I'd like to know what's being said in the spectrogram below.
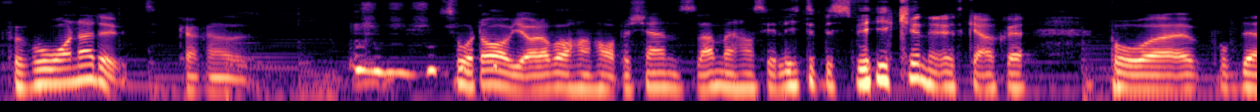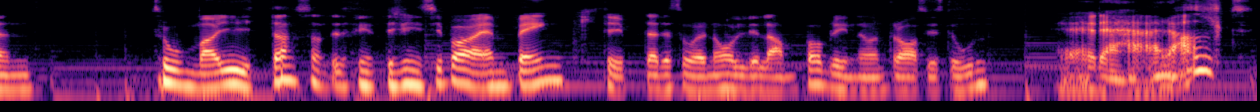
förvånad ut. Kanske svårt att avgöra vad han har för känsla men han ser lite besviken ut kanske på, eh, på den tomma yta. Som, det, finns, det finns ju bara en bänk typ där det står en oljelampa och brinner och en trasig stol. Är det här allt?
